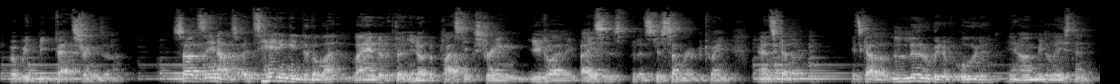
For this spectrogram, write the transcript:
but with big fat strings in it. So it's, you know, it's, it's heading into the la- land of the, you know, the plastic string ukulele basses, but it's just somewhere in between. And it's got, it's got a little bit of oud, you know, Middle Eastern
